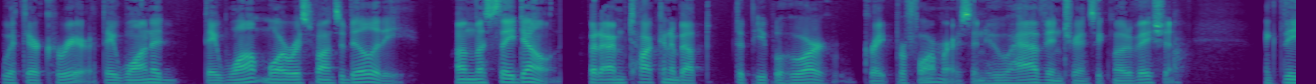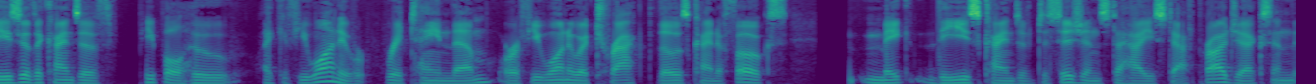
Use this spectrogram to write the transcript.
with their career. They wanted they want more responsibility unless they don't. But I'm talking about the people who are great performers and who have intrinsic motivation. Like these are the kinds of people who like if you want to retain them or if you want to attract those kind of folks, make these kinds of decisions to how you staff projects and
